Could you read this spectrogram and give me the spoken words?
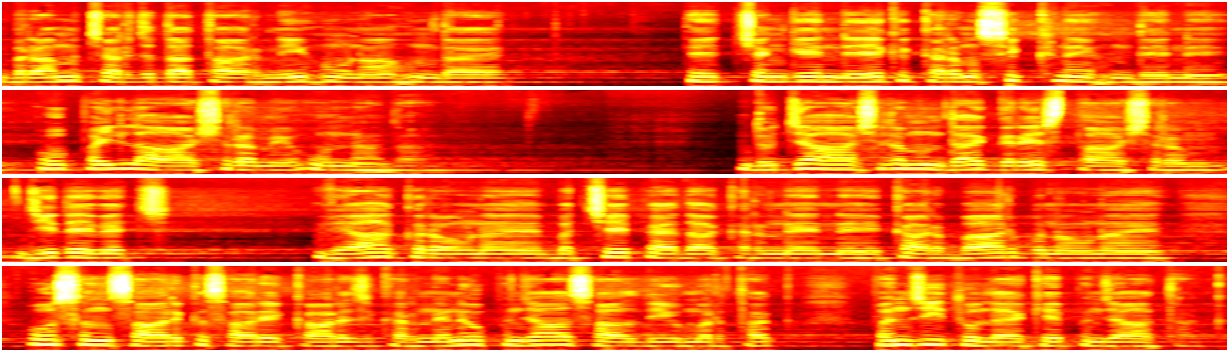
ਬ੍ਰਹਮਚਰਜ ਦਾ ਧਾਰਨੀ ਹੋਣਾ ਹੁੰਦਾ ਹੈ ਤੇ ਚੰਗੇ ਨੇਕ ਕਰਮ ਸਿੱਖਣੇ ਹੁੰਦੇ ਨੇ। ਉਹ ਪਹਿਲਾ ਆਸ਼ਰਮ ਹੈ ਉਹਨਾਂ ਦਾ। ਦੂਜਾ ਆਸ਼ਰਮ ਹੁੰਦਾ ਹੈ ਗ੍ਰਸਥ ਆਸ਼ਰਮ, ਜਿਹਦੇ ਵਿੱਚ ਵਿਆਹ ਕਰਾਉਣਾ ਹੈ, ਬੱਚੇ ਪੈਦਾ ਕਰਨੇ ਨੇ ਘਰ-ਬਾਰ ਬਣਾਉਣਾ ਹੈ, ਉਹ ਸੰਸਾਰਿਕ ਸਾਰੇ ਕਾਰਜ ਕਰਨੇ ਨੇ, ਉਹ 50 ਸਾਲ ਦੀ ਉਮਰ ਤੱਕ 25 ਤੋਂ ਲੈ ਕੇ 50 ਤੱਕ।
